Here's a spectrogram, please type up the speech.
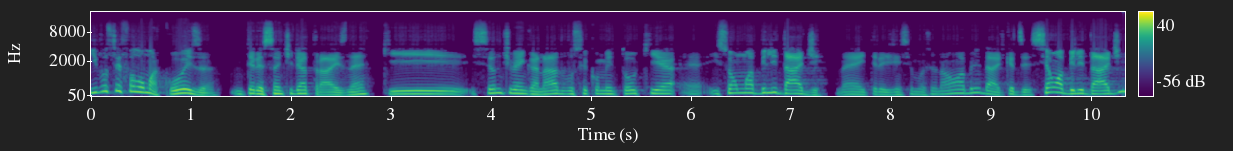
E você falou uma coisa interessante ali atrás, né? Que, se eu não estiver enganado, você comentou que é, é, isso é uma habilidade, né? Inteligência emocional é uma habilidade. Quer dizer, se é uma habilidade,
